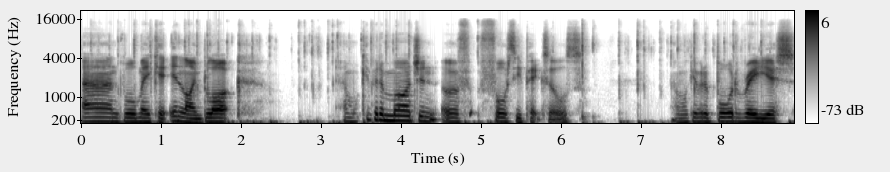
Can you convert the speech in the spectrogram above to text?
and we'll make it inline block, and we'll give it a margin of 40 pixels and we'll give it a border radius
